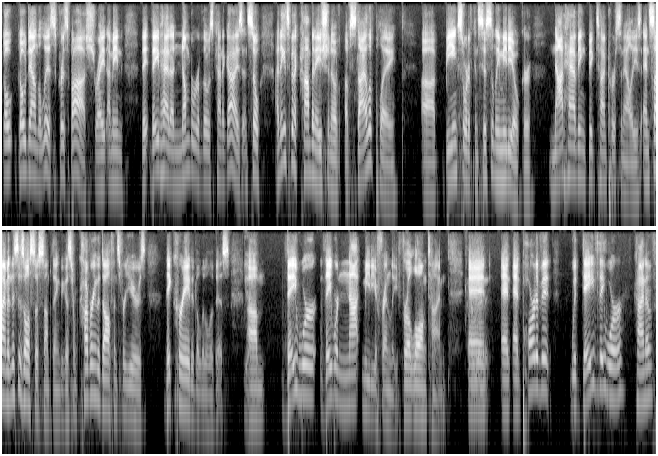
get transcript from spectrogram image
go go down the list. Chris Bosh, right? I mean, they they've had a number of those kind of guys, and so I think it's been a combination of of style of play, uh, being sort of consistently mediocre, not having big time personalities. And Simon, this is also something because from covering the Dolphins for years, they created a little of this. Um, they were they were not media friendly for a long time, and and and part of it with Dave they were kind of,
